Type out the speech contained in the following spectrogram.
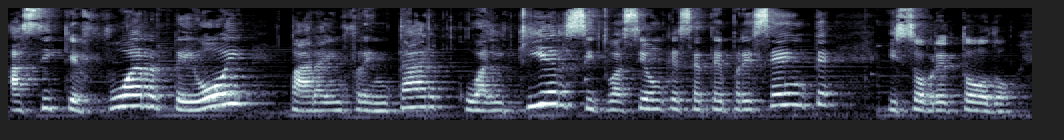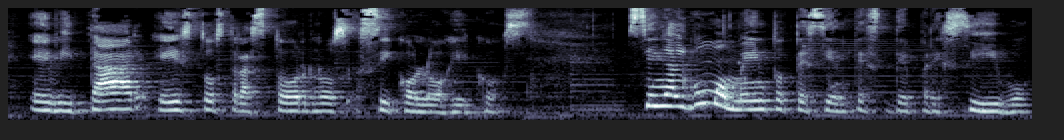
Así que fuerte hoy para enfrentar cualquier situación que se te presente y sobre todo evitar estos trastornos psicológicos. Si en algún momento te sientes depresivo,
